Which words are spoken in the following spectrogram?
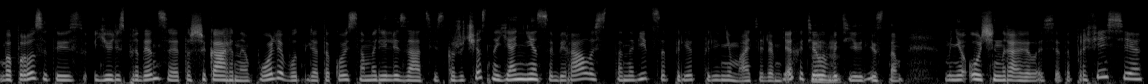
вопросы, то есть юриспруденция — это шикарное поле вот для такой самореализации. Скажу честно, я не собиралась становиться предпринимателем, я хотела mm-hmm. быть юристом. Мне очень нравилась эта профессия,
